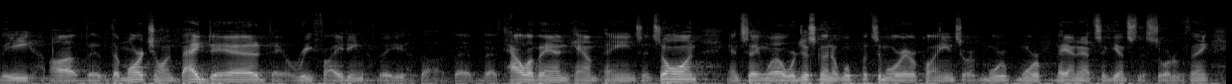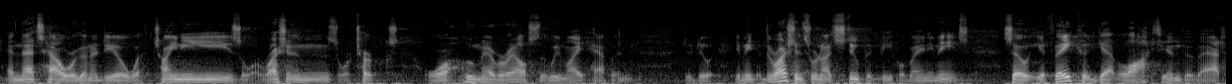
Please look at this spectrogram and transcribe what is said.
the, uh, the, the, march on Baghdad, they're refighting the, the, the, Taliban campaigns and so on, and saying, well, we're just going to, we'll put some more airplanes or more, more bayonets against this sort of thing, and that's how we're going to deal with Chinese or Russians or Turks or whomever else that we might happen to do it. I mean, the Russians were not stupid people by any means. So if they could get locked into that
